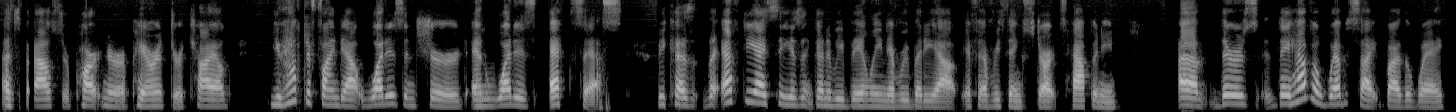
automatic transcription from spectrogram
a spouse or partner, a parent or child, you have to find out what is insured and what is excess because the FDIC isn't going to be bailing everybody out if everything starts happening. Um, there's they have a website, by the way,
